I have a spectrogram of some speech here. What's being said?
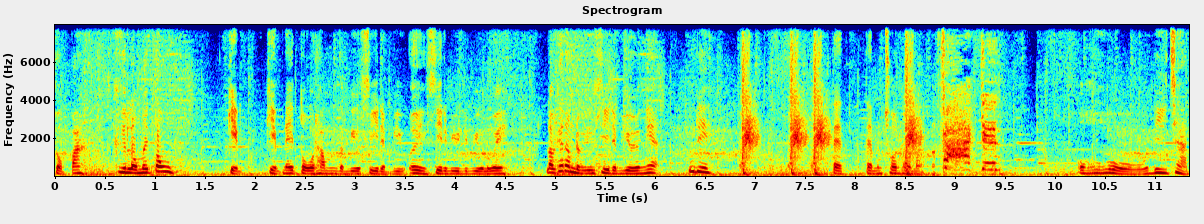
จบปะคือเราไม่ต้องเก็บเก็บในโตทำ WCW เอ้ย CWW เลยเว้ยเราแค่ทำ WCW อย่างเงี้ยดูดิ แต่แต่มันชนผมอะโอ้โห ดีจัด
